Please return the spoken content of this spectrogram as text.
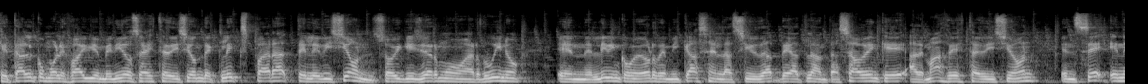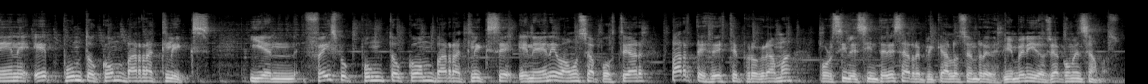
¿Qué tal? ¿Cómo les va? Y bienvenidos a esta edición de Clicks para Televisión. Soy Guillermo Arduino en el living comedor de mi casa en la ciudad de Atlanta. Saben que además de esta edición en cnne.com barra clicks y en facebook.com barra cnn vamos a postear partes de este programa por si les interesa replicarlos en redes. Bienvenidos, ya comenzamos.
